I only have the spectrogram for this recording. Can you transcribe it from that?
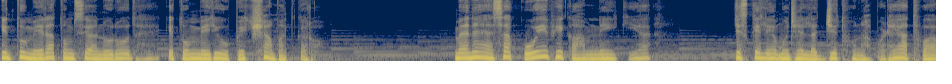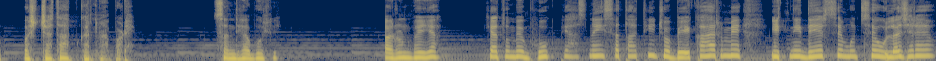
किंतु मेरा तुमसे अनुरोध है कि तुम मेरी उपेक्षा मत करो। मैंने ऐसा कोई भी काम नहीं किया जिसके लिए मुझे लज्जित होना पड़े अथवा पश्चाताप करना पड़े। संध्या बोली, अरुण भैया, क्या तुम्हें भूख प्यास नहीं सताती जो बेकार में इतनी देर से मुझसे उलझ रहे हो?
